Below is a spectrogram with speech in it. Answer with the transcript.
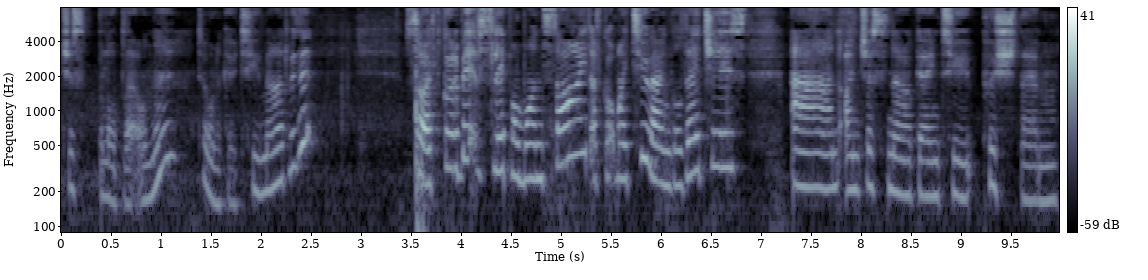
just blob that on there. Don't want to go too mad with it. So I've got a bit of slip on one side. I've got my two angled edges and I'm just now going to push them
